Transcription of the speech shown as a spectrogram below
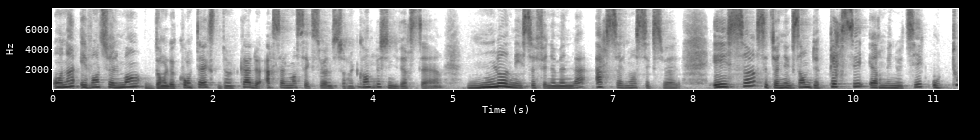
on a éventuellement, dans le contexte d'un cas de harcèlement sexuel sur un campus universitaire, nommé ce phénomène-là harcèlement sexuel. Et ça, c'est un exemple de percée herméneutique où tout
